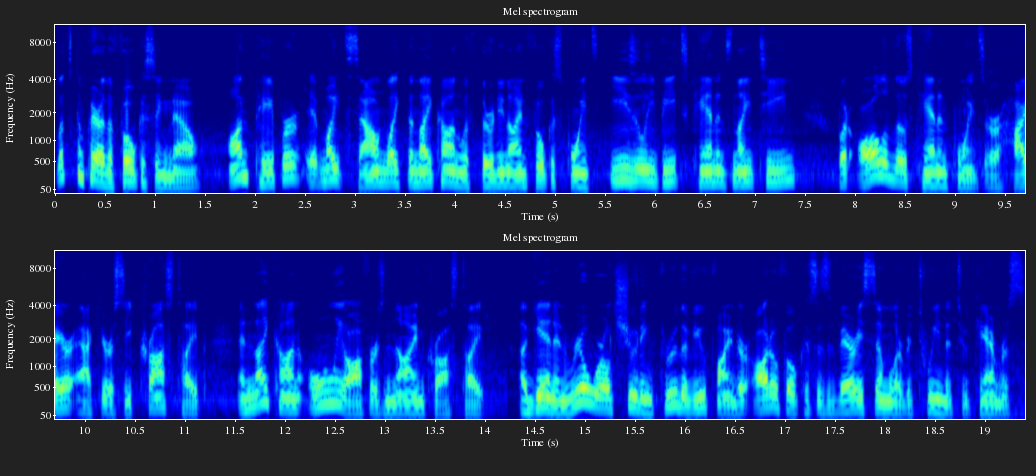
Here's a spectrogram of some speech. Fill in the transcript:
Let's compare the focusing now. On paper, it might sound like the Nikon with 39 focus points easily beats Canon's 19, but all of those Canon points are higher accuracy cross type, and Nikon only offers 9 cross type. Again, in real world shooting through the viewfinder, autofocus is very similar between the two cameras.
